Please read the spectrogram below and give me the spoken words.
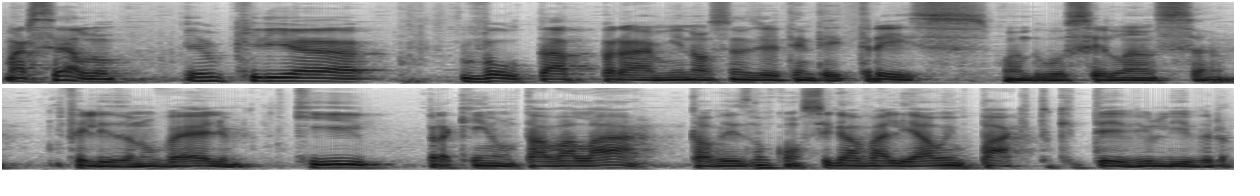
Marcelo, eu queria voltar para 1983, quando você lança Feliz Ano Velho, que para quem não estava lá, talvez não consiga avaliar o impacto que teve o livro.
